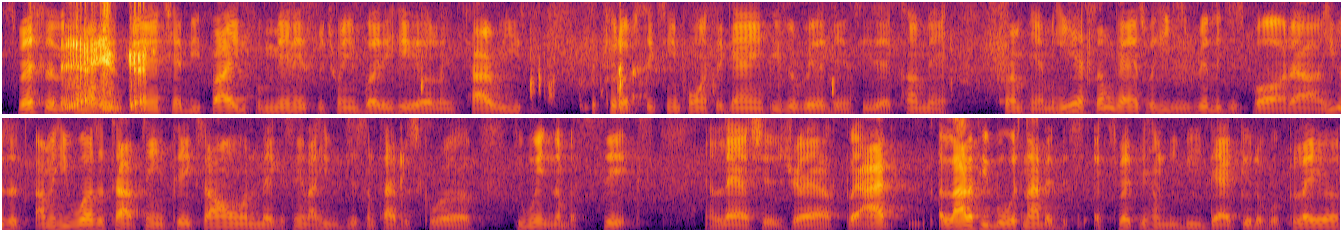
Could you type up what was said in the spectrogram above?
Especially to Yeah, come off the good. bench and be fighting for minutes between Buddy Hield and Tyrese to put up 16 points a game. People really didn't see that coming from him. And he had some games where he just really just balled out. He was a, I mean, he was a top 10 pick, so I don't want to make it seem like he was just some type of scrub. He went number six in last year's draft, but I, a lot of people was not expecting him to be that good of a player.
